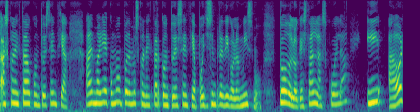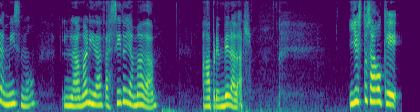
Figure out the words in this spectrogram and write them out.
has conectado con tu esencia? Ay María, ¿cómo podemos conectar con tu esencia? Pues yo siempre digo lo mismo, todo lo que está en la escuela y ahora mismo la humanidad ha sido llamada a aprender a dar. Y esto es algo que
